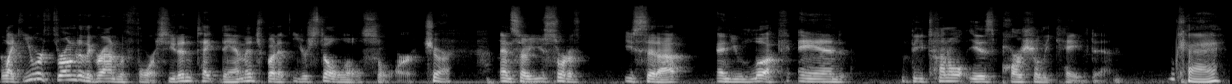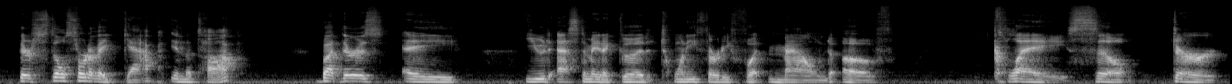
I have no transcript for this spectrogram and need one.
Like you were thrown to the ground with force. You didn't take damage, but it, you're still a little sore. Sure. And so you sort of you sit up and you look and the tunnel is partially caved in. Okay. There's still sort of a gap in the top, but there is a you'd estimate a good 20 30 foot mound of clay, silt, dirt,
